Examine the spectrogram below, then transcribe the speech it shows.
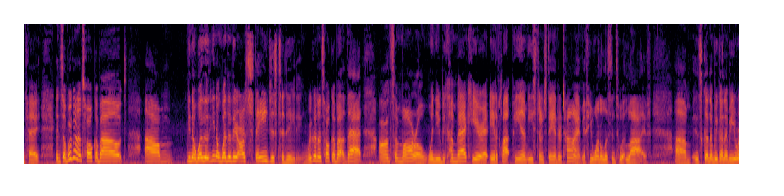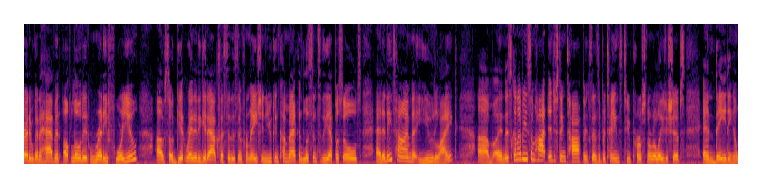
Okay. And so we're going to talk about, um, you know whether you know whether there are stages to dating we're going to talk about that on tomorrow when you come back here at 8 o'clock p.m eastern standard time if you want to listen to it live um, it's to be to be ready. We're to have it uploaded, ready for you. Uh, so get ready to get access to this information. You can come back and listen to the episodes at any time that you like. Um, and it's to be some hot, interesting topics as it pertains to personal relationships and dating. I'm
